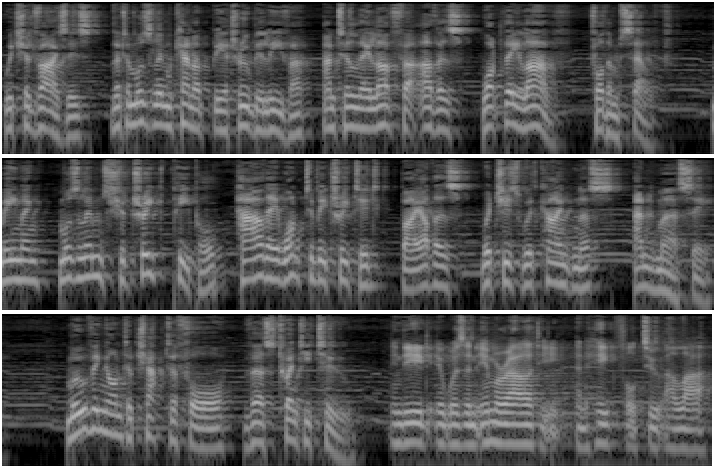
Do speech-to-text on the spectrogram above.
which advises that a Muslim cannot be a true believer until they love for others what they love for themselves. Meaning, Muslims should treat people how they want to be treated by others, which is with kindness and mercy. Moving on to chapter 4, verse 22. Indeed, it was an immorality and hateful to Allah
